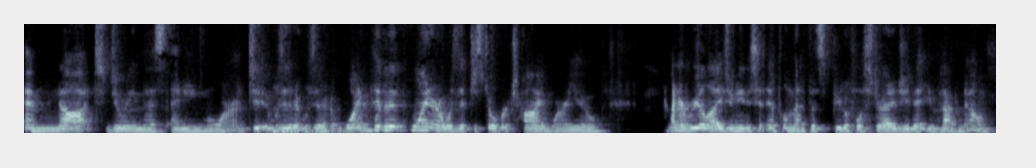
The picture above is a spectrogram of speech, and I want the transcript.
am not doing this anymore. Was it was it one pivot point or was it just over time where you kind of realized you needed to implement this beautiful strategy that you have now?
